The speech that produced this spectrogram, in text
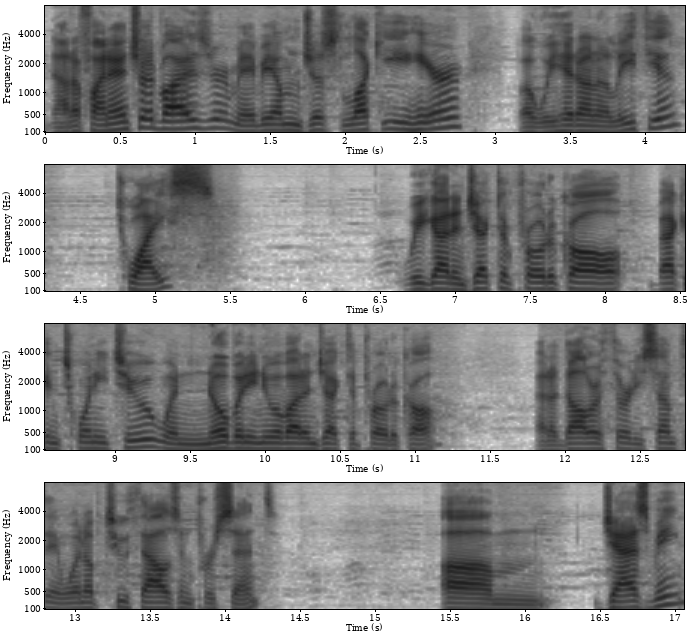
Not a financial advisor. Maybe I'm just lucky here, but we hit on Alethea twice. We got injective protocol back in 22 when nobody knew about injective protocol at a dollar thirty something. It went up 2,000 percent. Um, Jasmy,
